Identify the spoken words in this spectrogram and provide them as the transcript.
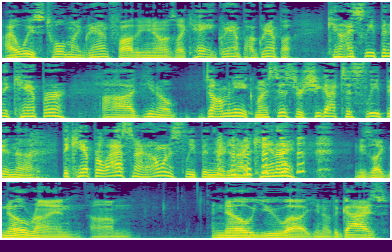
I always told my grandfather, you know, I was like, "Hey, Grandpa, Grandpa, can I sleep in the camper?" Uh, you know, Dominique, my sister, she got to sleep in uh, the camper last night. I want to sleep in there tonight, can I? and he's like, "No, Ryan. Um, no, you, uh, you know, the guys."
